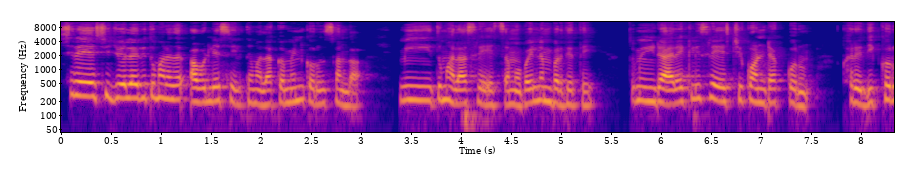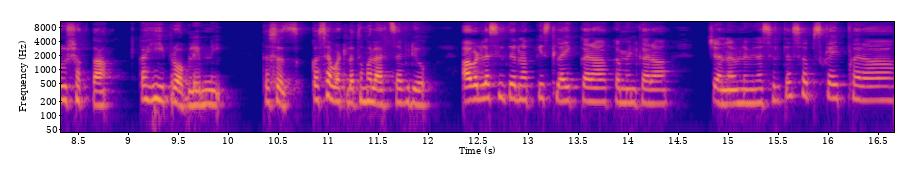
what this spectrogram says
श्रेयसची ज्वेलरी तुम्हाला जर आवडली असेल तर मला कमेंट करून सांगा. मी तुम्हाला श्रेयसचा मोबाईल नंबर देते. तुम्ही डायरेक्टली श्रेयसची कॉन्टॅक्ट करून खरेदी करू शकता. काहीही प्रॉब्लेम नाही. तसंच कसा वाटला तुम्हाला आजचा व्हिडिओ आवडला असेल तर नक्कीच लाईक करा कमेंट करा. चॅनल नवीन असेल तर सबस्क्राईब करा.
